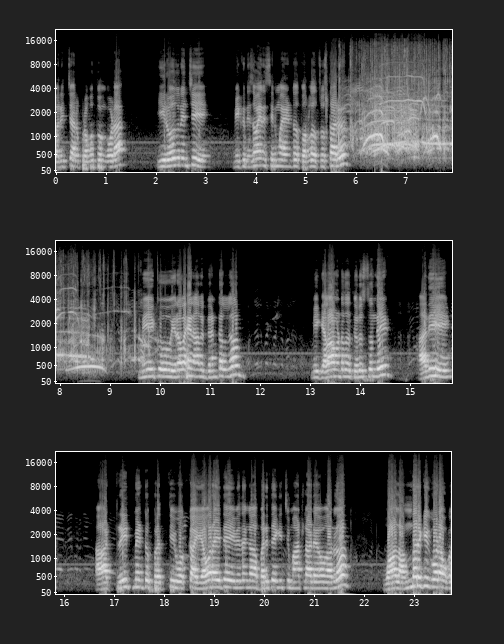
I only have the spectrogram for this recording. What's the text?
భరించారు ప్రభుత్వం కూడా. ఈ రోజు నుంచి మీకు నిజమైన సినిమా ఏంటో త్వరలో చూస్తారు. మీకు ఇరవై నాలుగు గంటల్లో మీకు ఎలా ఉంటుందో తెలుస్తుంది. అది ఆ ట్రీట్మెంట్ ప్రతి ఒక్క ఎవరైతే ఈ విధంగా బరితెగించి మాట్లాడేవారో వాళ్ళందరికీ కూడా ఒక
